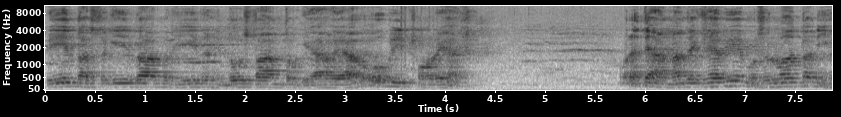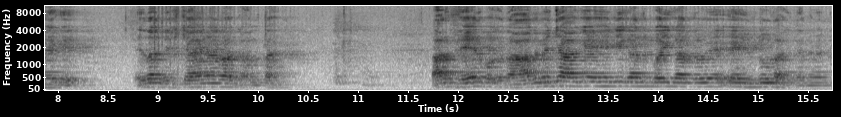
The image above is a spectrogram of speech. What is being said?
ਪੀਰ ਦਸਤਗੀਰ ਦਾ ਮਰੀਦ ਹਿੰਦੁਸਤਾਨ ਤੋਂ ਗਿਆ ਹੋਇਆ, ਉਹ ਵੀ ਸੁਣ ਰਿਹਾ ਸੀ। ਉਹਨੇ ਧਿਆਨ ਨਾਲ ਦੇਖਿਆ ਵੀ ਇਹ ਮੁਸਲਮਾਨ ਤਾਂ ਨਹੀਂ ਹੈਗੇ। ਇਹਦਾ ਨਿਸ਼ਚਾ ਇਹਨਾਂ ਦਾ ਗਲਤ ਹੈ। ਔਰ ਫੇਰ ਬਗਦਾਦ ਵਿੱਚ ਆ ਕੇ ਇਹ ਜੀ ਗੱਲ ਕੋਈ ਕਰ ਦਵੇ ਇਹ ਹਿੰਦੂ ਲੱਗਦੇ ਨੇ ਮੈਨੂੰ।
